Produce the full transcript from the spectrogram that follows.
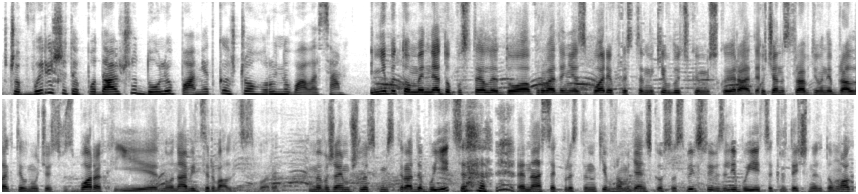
щоб вирішити подальшу долю пам'ятки, що руйнувалася. Нібито ми не допустили до проведення зборів представників Луцької міської ради, хоча насправді вони брали активну участь в зборах і ну навіть зірвали ці збори. Ми вважаємо, що Луцька міська рада боїться нас, як представників громадянського суспільства, і взагалі боїться критичних думок.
